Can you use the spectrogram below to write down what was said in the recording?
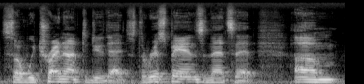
So we try not to do that. It's the wristbands, and that's it. Um,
